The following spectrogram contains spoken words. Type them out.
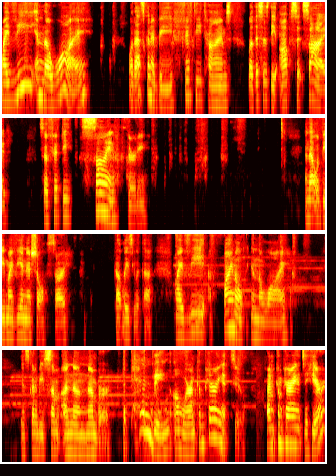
My v in the y, well, that's gonna be 50 times, well, this is the opposite side, so 50 sine 30 and that would be my V initial, sorry, got lazy with that. My V final in the Y is gonna be some unknown number, depending on where I'm comparing it to. If I'm comparing it to here,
